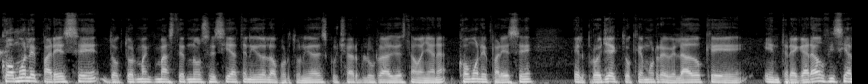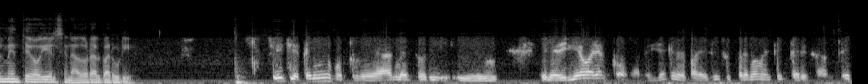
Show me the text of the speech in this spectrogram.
¿Cómo le parece, doctor McMaster? No sé si ha tenido la oportunidad de escuchar Blue Radio esta mañana. ¿Cómo le parece el proyecto que hemos revelado que entregará oficialmente hoy el senador Álvaro Uribe? Sí, sí, he tenido oportunidad, Néstor, y, y, y, le diría varias cosas. Le diría que me parece supremamente interesante.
